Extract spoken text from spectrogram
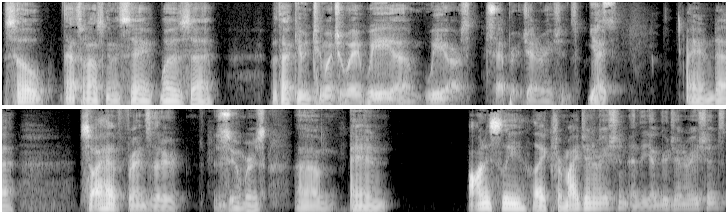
So that's what I was going to say was, uh, without giving too much away, we, um, we are separate generations. Yes. Right? And, uh, so I have friends that are Zoomers, um, and honestly, like for my generation and the younger generations,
